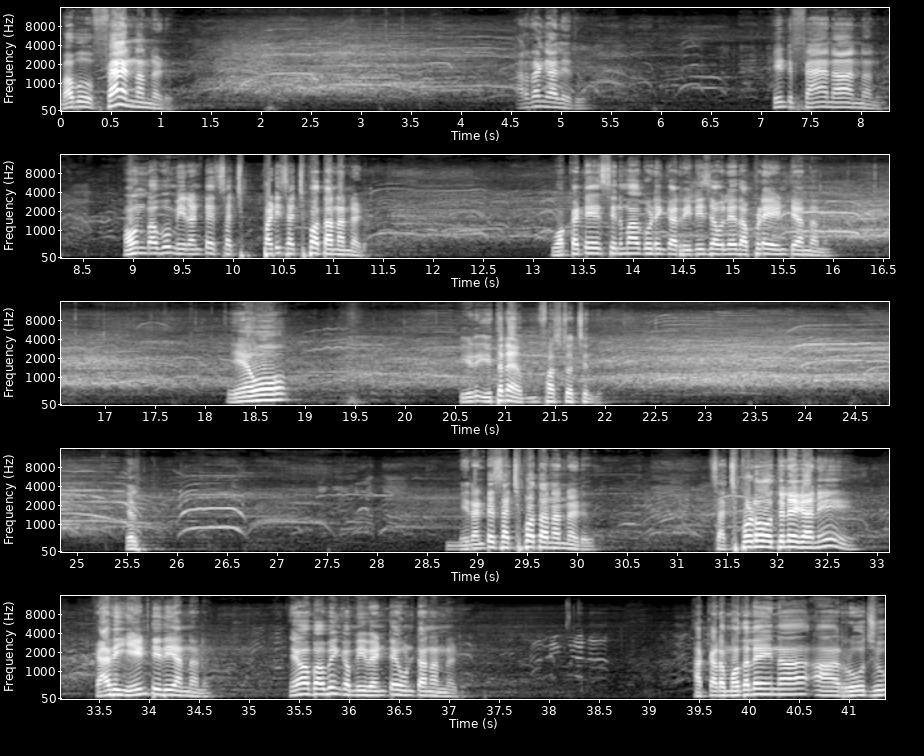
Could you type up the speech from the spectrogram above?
బాబు ఫ్యాన్ అన్నాడు. అర్థం కాలేదు. ఏంటి ఫ్యానా అన్నాను. అవును బాబు మీరంటే చచ్చి పడి చచ్చిపోతాను అన్నాడు ఒకటే సినిమా కూడా ఇంకా రిలీజ్ అవ్వలేదు అప్పుడే ఏంటి అన్నాను. ఏమో ఇతనే ఫస్ట్ వచ్చింది. మీరంటే మీరంటే చచ్చిపోతానన్నాడు. చచ్చిపోవడం వద్దులే కానీ కాదు ఏంటిది అన్నాను. ఏమో బాబు ఇంకా మీ వెంటే ఉంటానన్నాడు. అక్కడ మొదలైన ఆ రోజు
